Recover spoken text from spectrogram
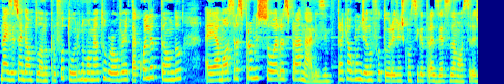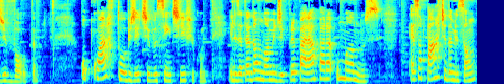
Mas isso ainda é um plano para o futuro. No momento, o rover está coletando é, amostras promissoras para análise, para que algum dia no futuro a gente consiga trazer essas amostras de volta. O quarto objetivo científico, eles até dão o nome de preparar para humanos. Essa parte da missão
